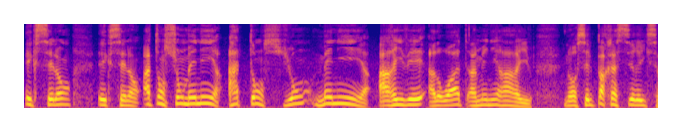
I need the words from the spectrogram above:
Excellent, excellent. Attention Menhir, attention Menhir. Arrivé à droite, un Menhir arrive. Non, c'est le parc Astérix.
